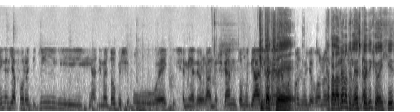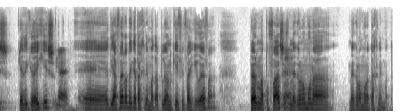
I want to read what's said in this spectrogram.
είναι διαφορετική η αντιμετώπιση που έχει σε μια διοργάνωση. Κάνει το Μουντιάλ Κοίταξε, καταλαβαίνω τι λες και δίκιο έχεις, και δίκιο έχεις. Ναι. Ε, ενδιαφέρονται για τα χρήματα. Πλέον και η FIFA και η UEFA παίρνουν αποφάσεις ναι. με, γνώμονα, με γνώμονα τα χρήματα.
